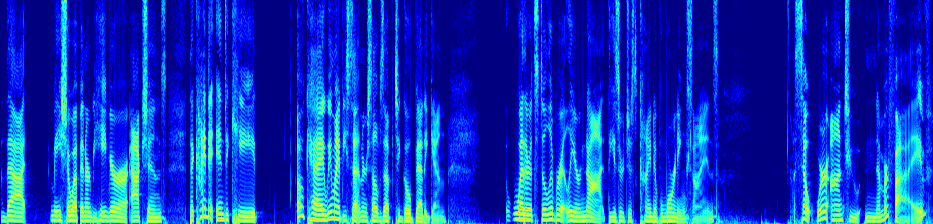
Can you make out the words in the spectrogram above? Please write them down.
that may show up in our behavior or our actions that kind of indicate okay, we might be setting ourselves up to go bed again. Whether it's deliberately or not, these are just kind of warning signs. So we're on to number five,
